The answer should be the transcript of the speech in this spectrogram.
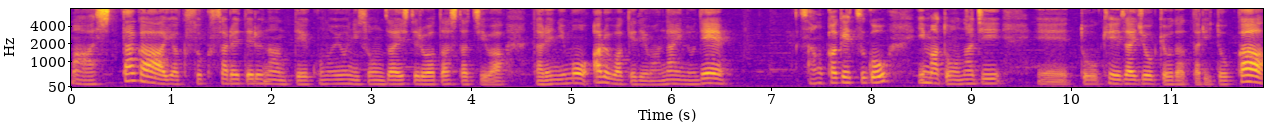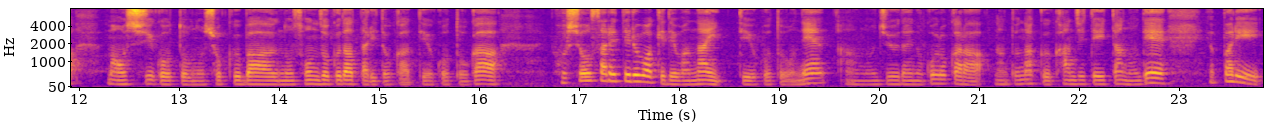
まあ、明日が約束されてるなんてこの世に存在してる私たちは誰にもあるわけではないので。3ヶ月後今と同じ、えーと、経済状況だったりとか、まあ、お仕事の職場の存続だったりとかっていうことが保証されてるわけではないっていうことをねあの10代の頃からなんとなく感じていたのでやっぱり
